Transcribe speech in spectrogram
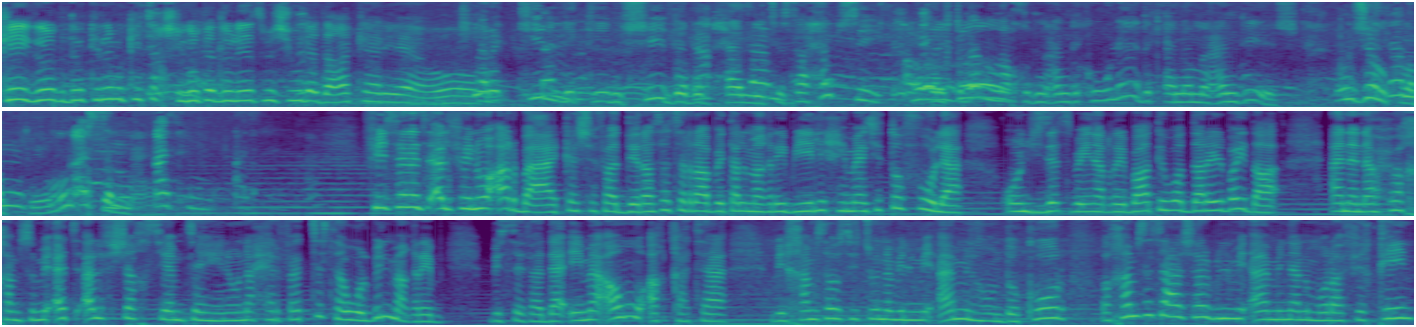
كيقول لك دابا كاين اللي ما كيتيقش كيقول لك هاد الوليدات ماشي ولاد غا كارياهم راه كاين اللي كيمشي دابا بحال انت صاحبتي. نقدر ناخذ من عندك ولادك؟ أنا ما عنديش. ونجي نطلب فيهم ونقسم معاك في سنة 2004 كشفت دراسة الرابطة المغربية لحماية الطفولة أنجزت بين الرباط والدار البيضاء أن نحو 500 ألف شخص يمتهنون حرفة التسول بالمغرب بصفة دائمة أو مؤقتة ب 65% منهم ذكور و15% من المرافقين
